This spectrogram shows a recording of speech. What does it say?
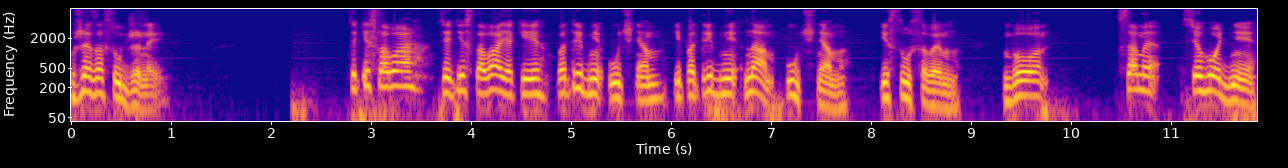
вже засуджений. Це ті слова, це ті слова, які потрібні учням і потрібні нам, учням Ісусовим. Бо саме сьогодні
